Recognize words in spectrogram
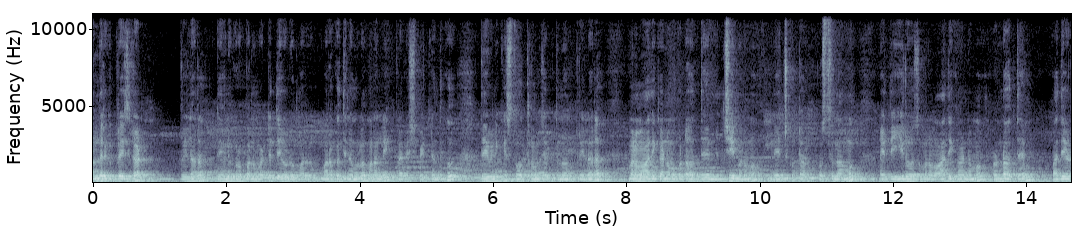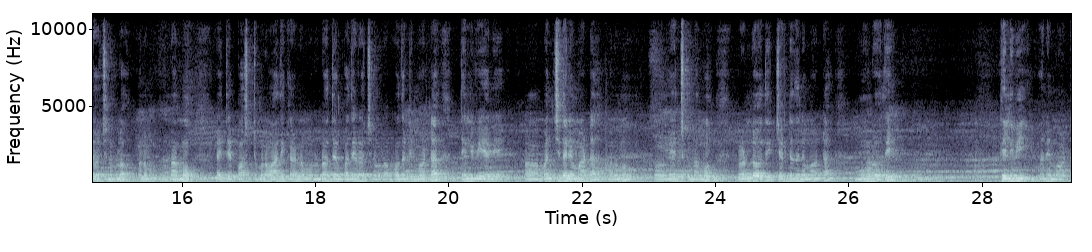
అందరికీ ప్రైజ్ లాడ్ ప్రియులారా దేవుని కృపను బట్టి దేవుడు మన మరొక దినంలో మనల్ని ప్రవేశపెట్టినందుకు దేవునికి స్తోత్రం చెప్తున్నాను ప్రియులరా. మనం ఆది కాండం ఒకటో అధ్యాయం నుంచి మనము నేర్చుకుంటా వస్తున్నాము. అయితే ఈరోజు మనం ఆది కాండము రెండో అధ్యాయం పదిహేడు వచనంలో మనం ఉన్నాము. అయితే ఫస్ట్ మనం ఆది కాండము రెండో అధ్యాయం పదిహేడు వచనంలో మొదటి మాట తెలివి అనే మంచిదనే మాట మనము నేర్చుకున్నాము. రెండవది చెడ్డదనే మాట మూడవది తెలివి అనే మాట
